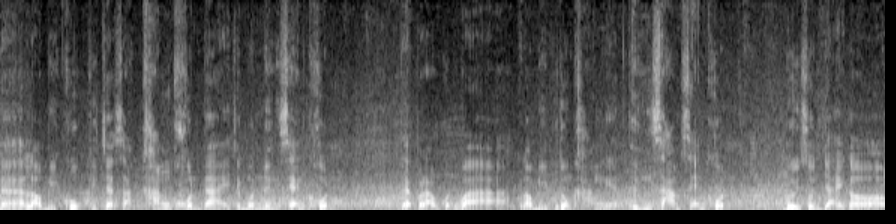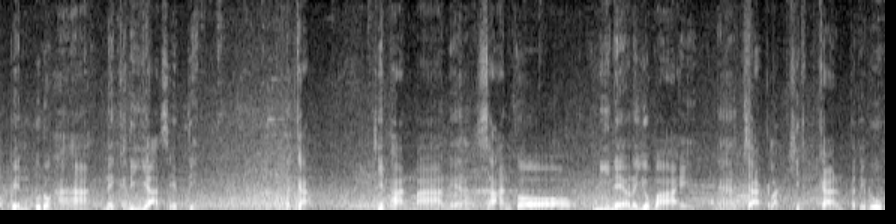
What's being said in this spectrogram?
เอ่อเรามีคุกที่จะสักขังคนได้จำนวน 1 0 0 0 0แสนคน แต่ปรากฏว่าเรามีผู้ต้องขังเนี่ยถึง 3 0 0แสนคน โดยส่วนใหญ่ก็เป็นผู้ต้องหาในคดียาเสพติดนะครับ ที่ผ่านมาเนี่ยศาลก็มีแนวนโยบายนะจากหลักคิดการปฏิรูป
